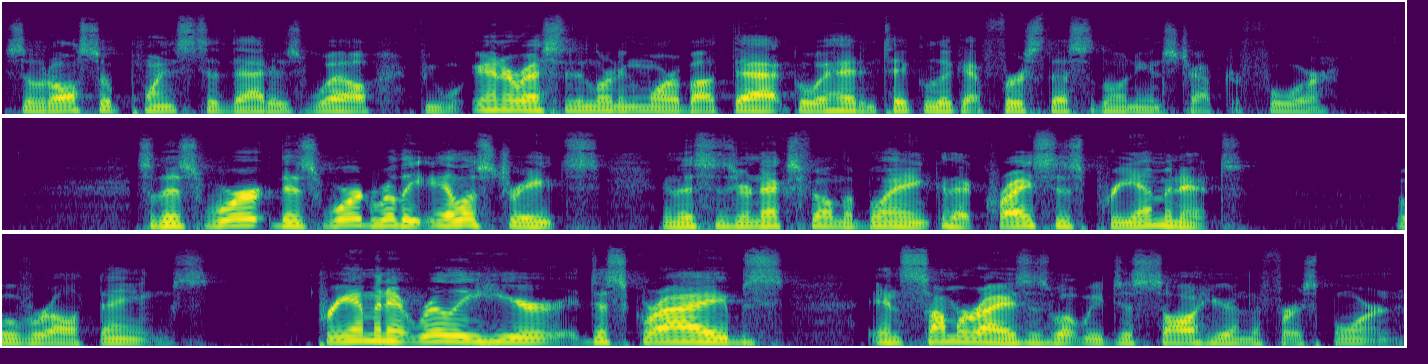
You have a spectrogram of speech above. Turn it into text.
So it also points to that as well. If you're interested in learning more about that, go ahead and take a look at 1 Thessalonians chapter 4. So this word, this word really illustrates, and this is your next fill in the blank, that Christ is preeminent over all things. Preeminent really here describes and summarizes what we just saw here in the firstborn.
